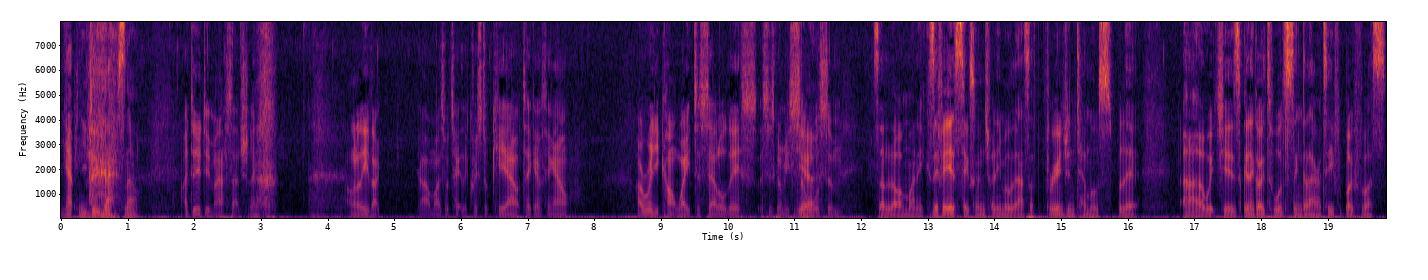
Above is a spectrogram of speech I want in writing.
Yep. Can you do maths now? I do do maths actually. I'm gonna leave that. I might as well take the crystal key out, take everything out. I really can't wait to sell all this. This is gonna be so Yeah. awesome. It's a lot of money. Because if it is 620 mil, that's a 310 mil split, uh, which is going to go towards singularity for both of us.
